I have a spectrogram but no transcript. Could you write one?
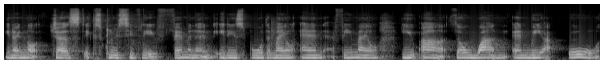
you know, not just exclusively feminine. It is for the male and female. You are the one, and we are all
